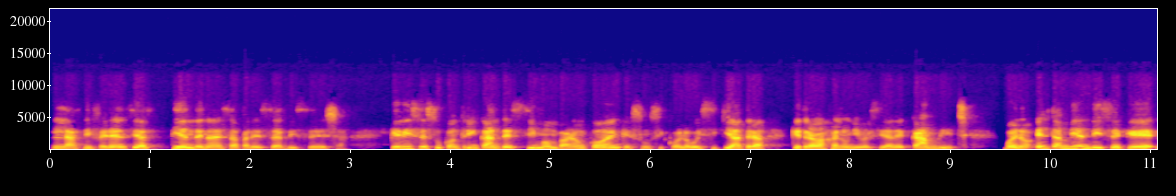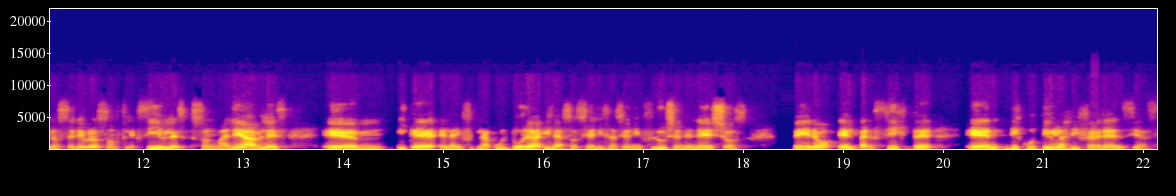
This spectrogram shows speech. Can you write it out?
las diferencias tienden a desaparecer, dice ella. ¿Qué dice su contrincante, Simon Baron Cohen, que es un psicólogo y psiquiatra que trabaja en la Universidad de Cambridge? Bueno, él también dice que los cerebros son flexibles, son maleables eh, y que la, la, cultura y la socialización influyen en ellos, pero él persiste en discutir las diferencias.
